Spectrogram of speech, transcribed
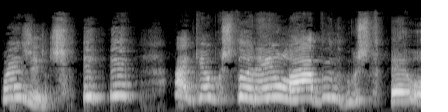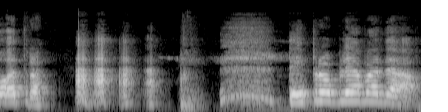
Ué, gente, aqui eu costurei um lado, não costurei o outro. Tem problema não.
